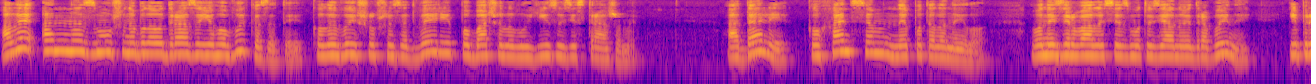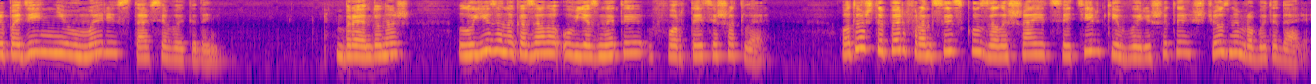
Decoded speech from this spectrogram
Але Анна змушена була одразу його виказати, коли, вийшовши за двері, побачила Луїзу зі стражами. А далі коханцям не поталанило. Вони зірвалися з мотузяної драбини, і при падінні в мері стався викидень. Брендона ж Луїза наказала ув'язнити в фортеці шатле. Отож тепер Франциску залишається тільки вирішити, що з ним робити далі.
